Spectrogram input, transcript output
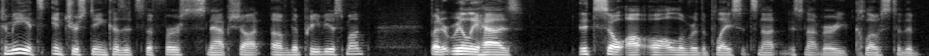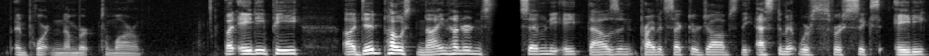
to me it's interesting because it's the first snapshot of the previous month, but it really has it's so all, all over the place. It's not it's not very close to the important number tomorrow. But ADP uh, did post 978,000 private sector jobs. The estimate was for 680.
